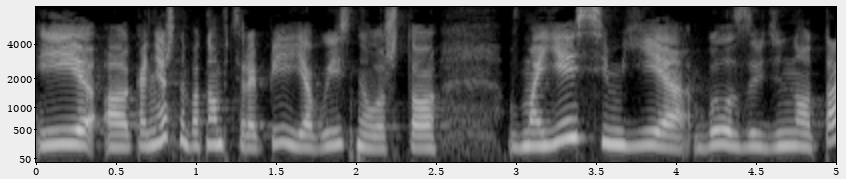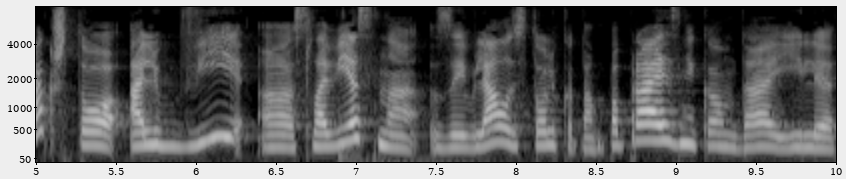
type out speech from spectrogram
И, а, конечно, потом в терапии я выяснила, что в моей семье было заведено так, что о любви а, словесно заявлялось только там по праздникам, да, или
